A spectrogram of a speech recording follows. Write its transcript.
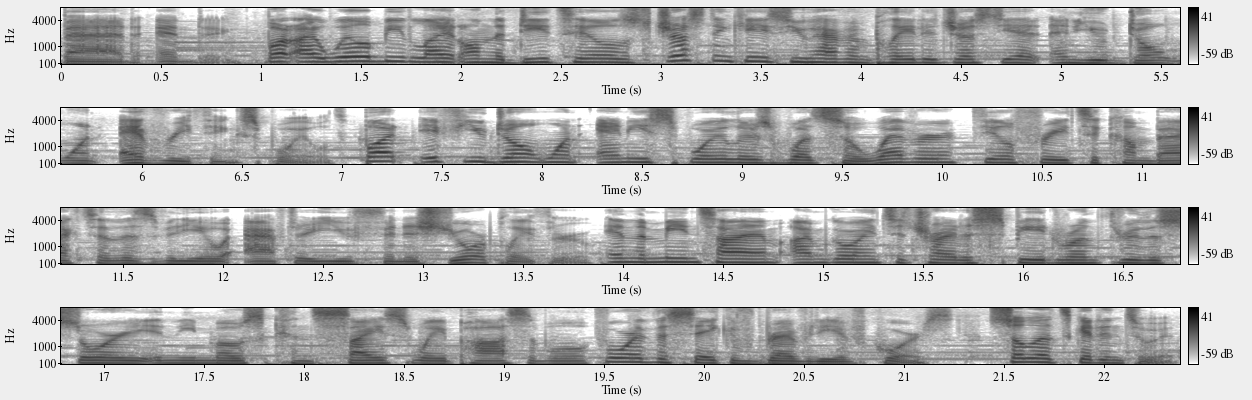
bad ending. But I will be light on the details just in case you haven't played it just yet and you don't want everything spoiled. But if you don't want any spoilers whatsoever, feel free to come back to this video after you've finished your playthrough. In the meantime, I'm going to try to speedrun through the story in the most concise way possible for the sake of brevity of course. So let's get into it.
